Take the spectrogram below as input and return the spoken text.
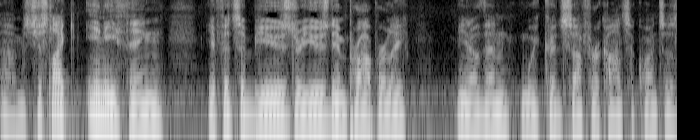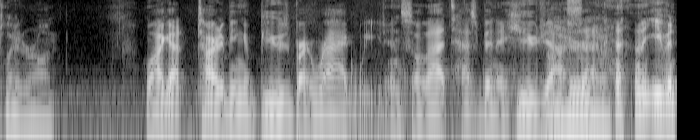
Um, it's just like anything. If it's abused or used improperly, you know, then we could suffer consequences later on. Well i got tired of being abused by ragweed and so that has been a huge I asset even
